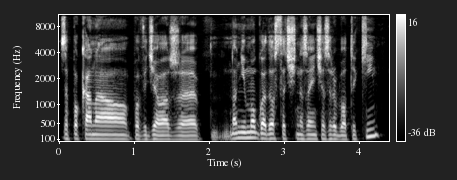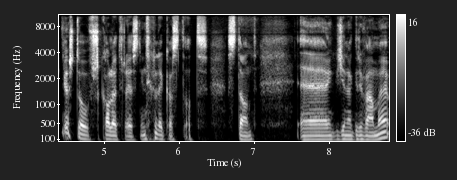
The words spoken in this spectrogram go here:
zapokana powiedziała, że no nie mogła dostać się na zajęcia z robotyki, zresztą w szkole, która jest niedaleko stąd, stąd gdzie nagrywamy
